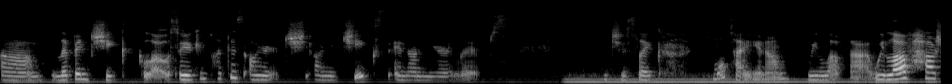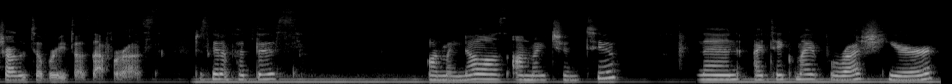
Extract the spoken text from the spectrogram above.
um, lip and cheek glow. So you can put this on your on your cheeks and on your lips which is like it's multi you know? We love that. We love how charlotte tilbury does that for us. Just gonna put this on my nose on my chin too. And then i take my brush here.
